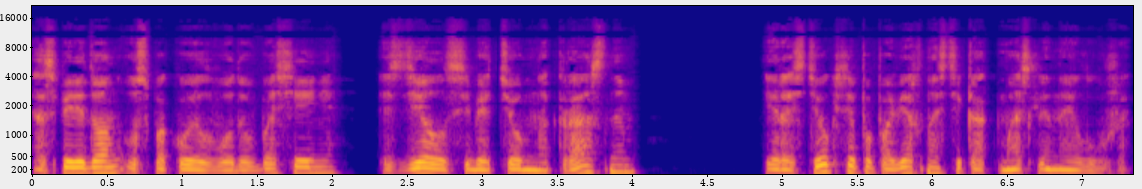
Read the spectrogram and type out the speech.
А Спиридон успокоил воду в бассейне, сделал себя темно-красным и растекся по поверхности, как масляная лужа.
